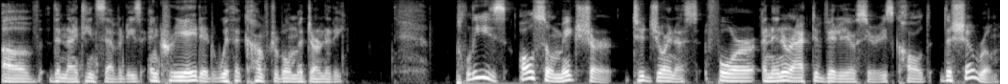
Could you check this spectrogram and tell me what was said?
of the 1970s and created with a comfortable modernity please also make sure to join us for an interactive video series called The Showroom,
